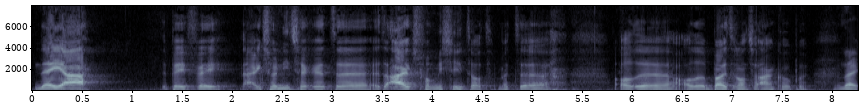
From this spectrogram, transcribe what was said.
nee, ja, de PVV. Nou, ik zou niet zeggen het, het Ajax van niet had met al, de, al de buitenlandse aankopen. Nee.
